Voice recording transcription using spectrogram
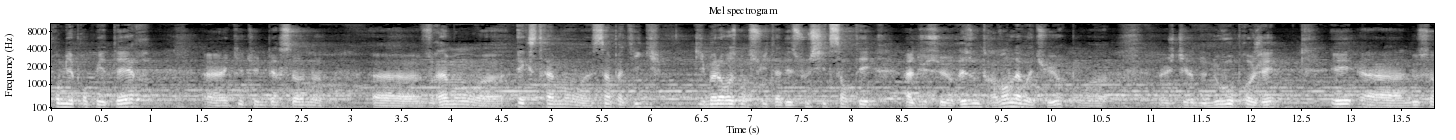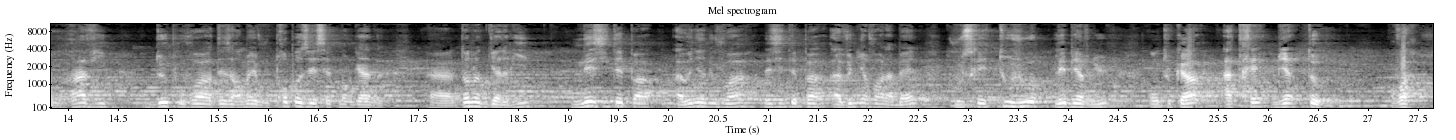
premier propriétaire, qui est une personne vraiment extrêmement sympathique, qui malheureusement suite à des soucis de santé a dû se résoudre avant de la voiture pour, euh, je dirais, de nouveaux projets. Et euh, nous sommes ravis de pouvoir désormais vous proposer cette Morgane euh, dans notre galerie. N'hésitez pas à venir nous voir, n'hésitez pas à venir voir la belle, vous serez toujours les bienvenus. En tout cas, à très bientôt. Au revoir.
